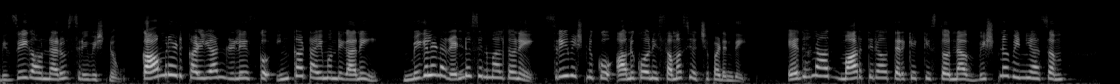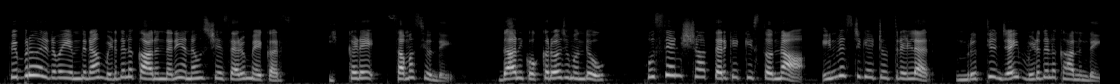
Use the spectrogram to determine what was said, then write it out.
బిజీగా ఉన్నారు శ్రీవిష్ణు కామ్రేడ్ కళ్యాణ్ రిలీజ్కు ఇంకా టైం ఉంది గాని మిగిలిన రెండు సినిమాలతోనే శ్రీవిష్ణుకు అనుకోని సమస్య వచ్చిపడింది. యధునాథ్ మారుతిరావు తెరకెక్కిస్తోన్న విష్ణు విన్యాసం ఫిబ్రవరి ఇరవై ఎనిమిదిన విడుదల కానుందని అనౌన్స్ చేశారు మేకర్స్. ఇక్కడే సమస్య ఉంది. దానికి ఒక్కరోజు ముందు హుస్సేన్ షా తెరకెక్కిస్తోన్న ఇన్వెస్టిగేటివ్ థ్రిల్లర్ మృత్యుంజయ్ విడుదల కానుంది.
